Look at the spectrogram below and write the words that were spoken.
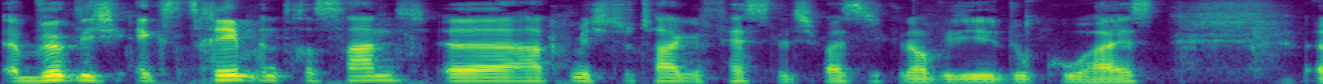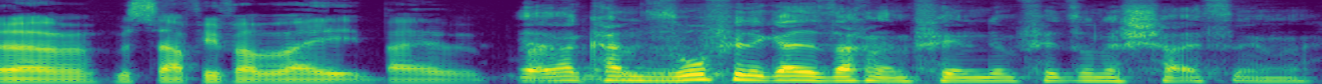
äh, wirklich extrem interessant. Äh, hat mich total gefesselt. Ich weiß nicht genau, wie die Doku heißt. Äh, müsste auf jeden Fall bei. bei ja, man kann so viele geile Sachen empfehlen. Du empfiehlt so eine Scheiße, Junge.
